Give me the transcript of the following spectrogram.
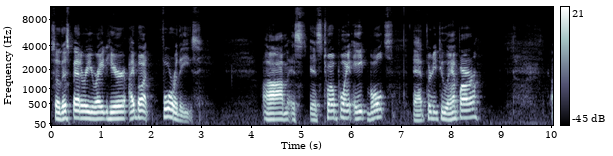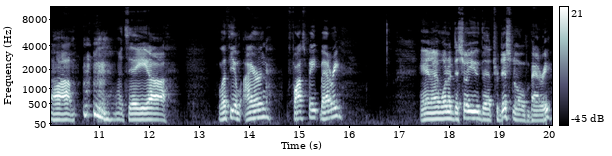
so this battery right here, I bought four of these. Um, it's, it's 12.8 volts at 32 amp hour. Um, it's a uh, lithium iron phosphate battery. And I wanted to show you the traditional battery.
